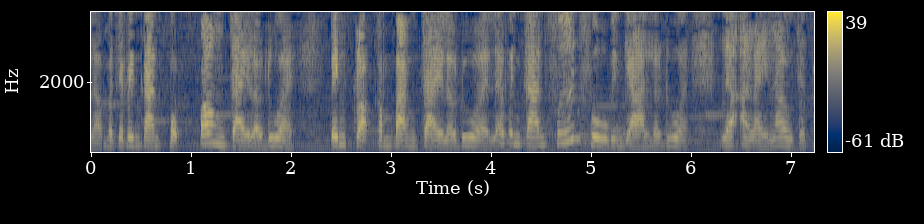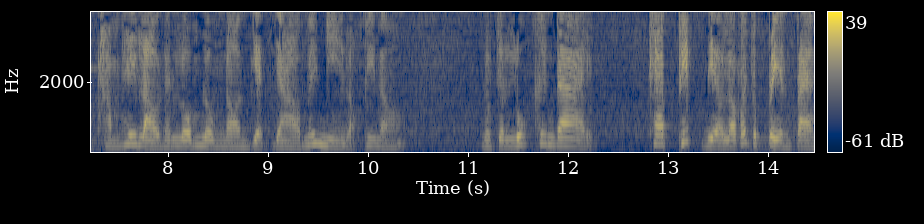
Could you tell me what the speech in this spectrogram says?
เรา มันจะเป็นการปกป้องใจเราด้วย เป็นเกราะกำบังใจเราด้วย และเป็นการฟื้นฟูวิญญาณเราด้วย และอะไรเล่าจะทำให้เรานั้นล้มลงนอนเหยียดยาวไม่มีหรอกพี่น้อง เราจะลุกขึ้นได้ แค่พริบเดียวเราก็จะเปลี่ยนแปลง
